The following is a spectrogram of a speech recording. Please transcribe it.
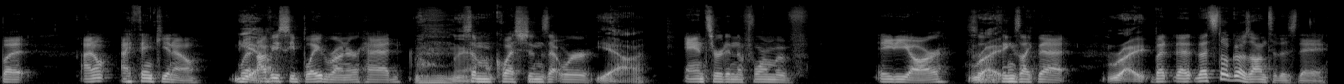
but I don't. I think you know. Yeah. Obviously, Blade Runner had Yeah. some questions that were yeah answered in the form of ADR, so Right. Things like that. Right. But that, that still goes on to this day.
